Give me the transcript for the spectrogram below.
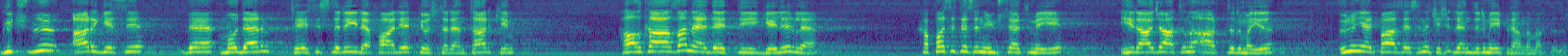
güçlü argesi ve modern tesisleriyle faaliyet gösteren Tarkim, halka azan elde ettiği gelirle kapasitesini yükseltmeyi, ihracatını arttırmayı, ürün yelpazesini çeşitlendirmeyi planlamaktadır.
